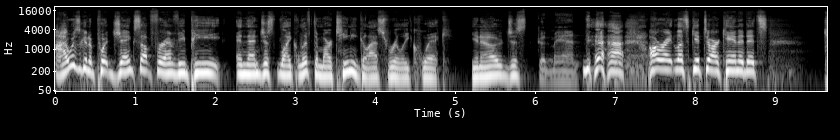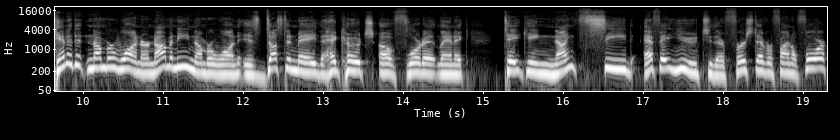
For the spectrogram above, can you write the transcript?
I was going to put Jenks up for MVP and then just like lift a martini glass really quick. You know, just Good man. All right, let's get to our candidates. Candidate number one or nominee number one is Dustin May, the head coach of Florida Atlantic, taking ninth seed FAU to their first ever Final Four.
